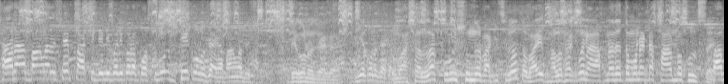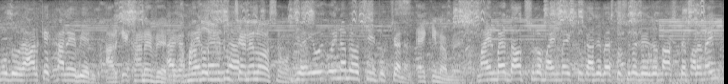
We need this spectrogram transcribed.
সারা বাংলাদেশে পাখি ডেলিভারি করা পসিবল যে কোনো জায়গা বাংলাদেশে। যে কোনো জায়গায়। যে কোনো জায়গায়। মাশাল্লাহ খুবই সুন্দর পাখি ছিল। তো ভাই ভালো থাকবেন। আর আপনাদের তো মনে একটা ফার্মও খুলছে। পামুদুর আর কে খানে বিয়ারি। আর কে খানে ভের আর আপনার তো ইউটিউব চ্যানেলও আছে মনে হয়। ওই- ওই নামে হচ্ছে ইউটিউব চ্যানেল একই নামে। মাইন্ড ভাইয়ের দাওয়াত ছিল মাইন্ড ভাই একটু কাজে ব্যস্ত ছিল যে জন্য আসতে পারে নাই।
